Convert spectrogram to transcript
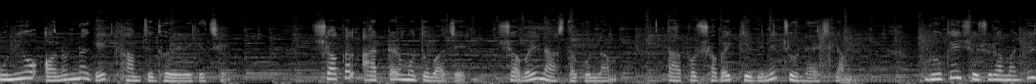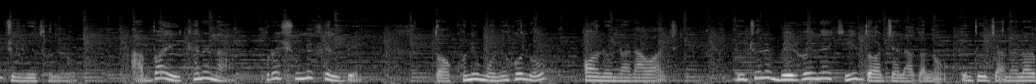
উনিও অনন্যাকে খামচে ধরে রেখেছে। সকাল আটটার মতো বাজে, সবাই নাস্তা করলাম, তারপর সবাই কেবিনে চলে আসলাম। ঢুকেই শ্বশুর আমাকে জড়িয়ে ধরলো। আব্বা এখানে না ওরা শুনে ফেলবে। তখনই মনে হলো অনন্যার আওয়াজ। দুজনে বের হয়ে দেখি দরজা লাগানো, কিন্তু জানালার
